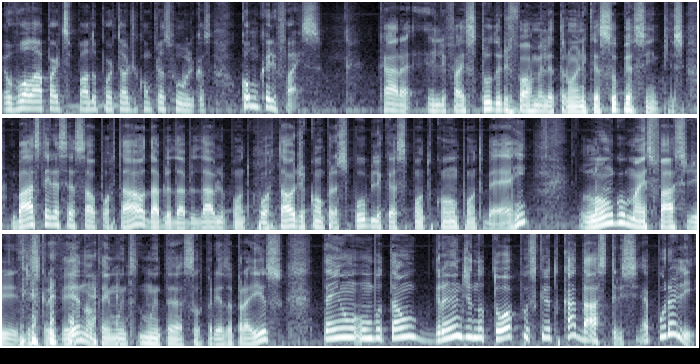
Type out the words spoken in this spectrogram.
eu vou lá participar do portal de compras públicas. Como que ele faz? Cara, ele faz tudo de forma eletrônica, é super simples. Basta ele acessar o portal www.portaldecompraspublicas.com.br. Longo, mais fácil de, de escrever, não tem muito- muita surpresa para isso. Tem um, um botão grande no topo escrito Cadastre-se, é por ali.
